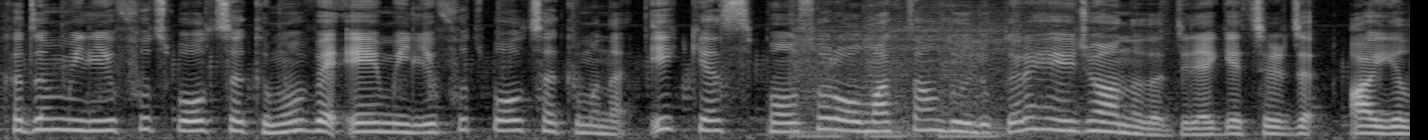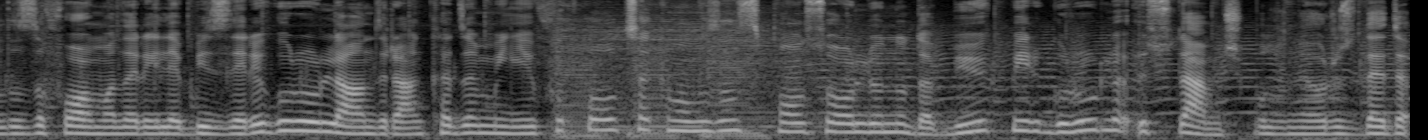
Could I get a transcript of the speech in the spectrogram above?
kadın milli futbol takımı ve E-milli futbol takımına ilk kez sponsor olmaktan duydukları heyecanı da dile getirdi. Ay yıldızı formalarıyla bizleri gururlandıran kadın milli futbol takımımızın sponsorluğunu da büyük bir gururla üstlenmiş bulunuyoruz dedi.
